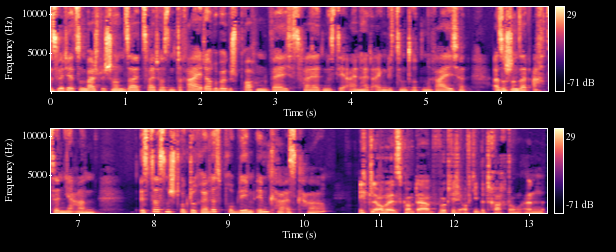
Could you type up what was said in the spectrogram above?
Es wird ja zum Beispiel schon seit 2003 darüber gesprochen, welches Verhältnis die Einheit eigentlich zum Dritten Reich hat. Also schon seit 18 Jahren. Ist das ein strukturelles Problem im KSK? Ich glaube, es kommt da wirklich auf die Betrachtung an.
